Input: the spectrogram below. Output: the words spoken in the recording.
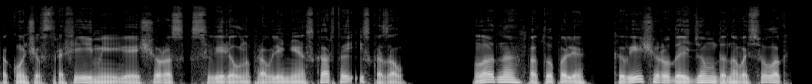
Покончив с трофеями, я еще раз сверил направление с картой и сказал. «Ладно, потопали. К вечеру дойдем до новоселок,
